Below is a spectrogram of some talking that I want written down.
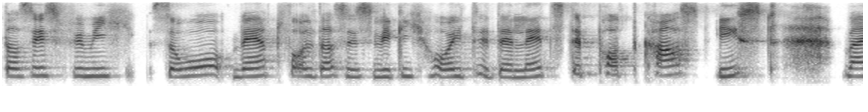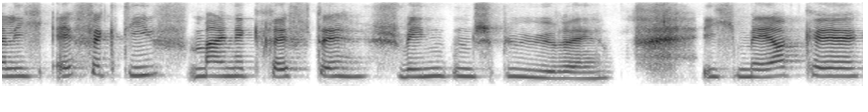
das ist für mich so wertvoll, dass es wirklich heute der letzte Podcast ist, weil ich effektiv meine Kräfte schwinden spüre. Ich merke,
